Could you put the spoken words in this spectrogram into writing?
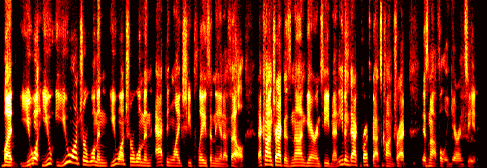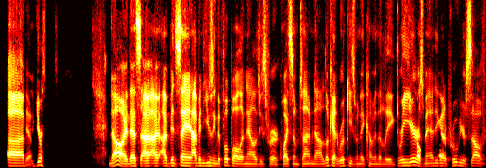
But mm. you want you you want your woman you want your woman acting like she plays in the NFL. That contract is non-guaranteed, man. Even Dak Prescott's contract is not fully guaranteed. Uh, yep. Your no, that's I, I've been saying I've been using the football analogies for quite some time now. Look at rookies when they come in the league. Three years, man. You got to prove yourself.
